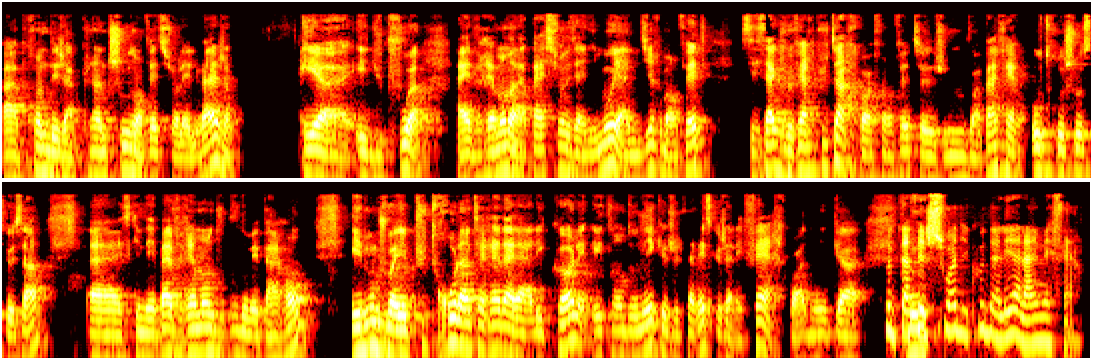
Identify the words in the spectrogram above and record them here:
à apprendre déjà plein de choses en fait sur l'élevage et, euh, et du coup à, être vraiment dans la passion des animaux et à me dire bah en fait c'est ça que je veux faire plus tard quoi. Enfin, en fait je ne me vois pas faire autre chose que ça euh, ce qui n'est pas vraiment du goût de mes parents. Et donc je voyais plus trop l'intérêt d'aller à l'école étant donné que je savais ce que j'allais faire quoi. Donc euh, donc tu as fait le choix du coup d'aller à la MFR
